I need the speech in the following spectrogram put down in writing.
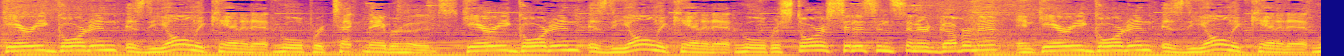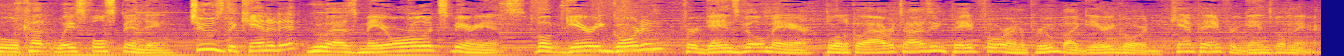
Gary Gordon is the only candidate who will protect neighborhoods. Gary Gordon is the only candidate who will restore citizen centered government, and Gary Gordon is the only candidate who will cut wasteful spending. Choose the candidate who has mayoral experience. Vote Gary Gordon for Gainesville Mayor. Political advertising paid for and approved by Gary Gordon. Campaign for Gainesville Mayor.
